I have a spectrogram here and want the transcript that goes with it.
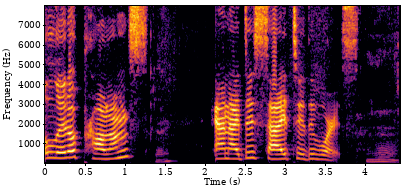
a little problems Okay. And I decide to divorce. Mm.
